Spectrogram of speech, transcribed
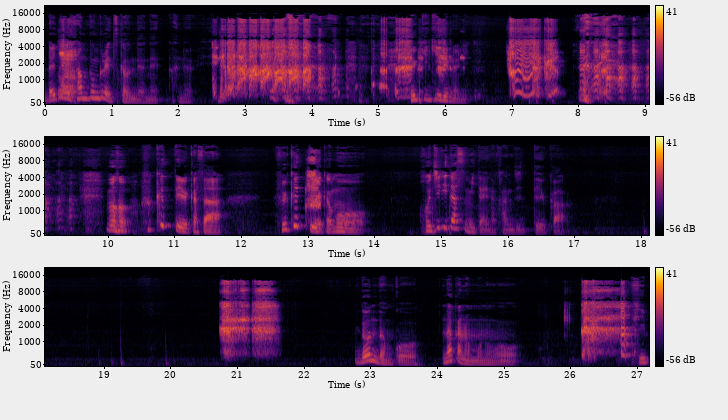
大体半分ぐらい使うんだよね。あの、拭き切るのに。最悪や。もう、拭くっていうかさ、拭くっていうかもう、ほじり出すみたいな感じっていうか、どんどんこう、中のものを、引っ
